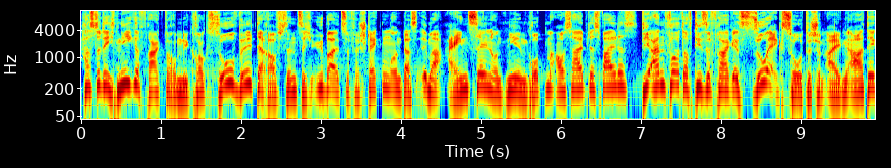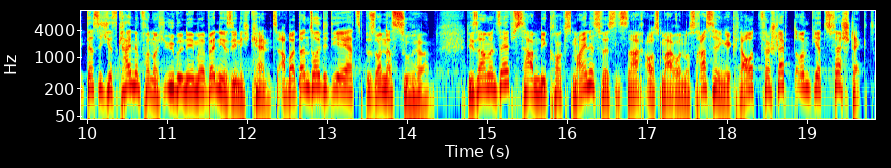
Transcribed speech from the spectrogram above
Hast du dich nie gefragt, warum die Crocs so wild darauf sind, sich überall zu verstecken und das immer einzeln und nie in Gruppen außerhalb des Waldes? Die Antwort auf diese Frage ist so exotisch und eigenartig, dass ich es keinem von euch übel nehme, wenn ihr sie nicht kennt, aber dann solltet ihr jetzt besonders zuhören. Die Samen selbst haben die Crocs meines Wissens nach aus Maronus Rasseln geklaut, verschleppt und jetzt versteckt.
